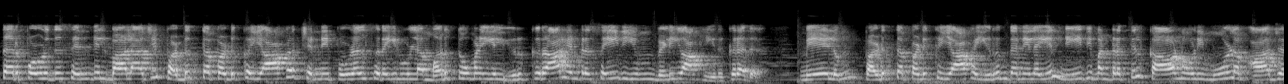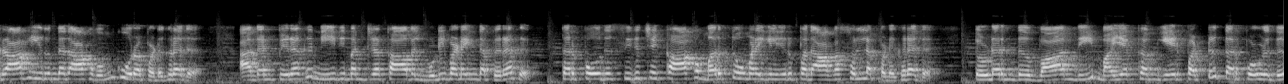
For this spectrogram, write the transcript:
தற்பொழுது செந்தில் பாலாஜி படுத்த படுக்கையாக சென்னை புழல் சிறையில் உள்ள மருத்துவமனையில் இருக்கிறார் என்ற செய்தியும் வெளியாகி இருக்கிறது. மேலும் படுத்த படுக்கையாக இருந்த நிலையில் நீதிமன்றத்தில் காணொளி மூலம் ஆஜராகி இருந்ததாகவும் கூறப்படுகிறது. அதன் பிறகு நீதிமன்ற காவல் முடிவடைந்த பிறகு தற்போது சிகிச்சைக்காக மருத்துவமனையில் இருப்பதாக சொல்லப்படுகிறது. தொடர்ந்து வாந்தி மயக்கம் ஏற்பட்டு தற்பொழுது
